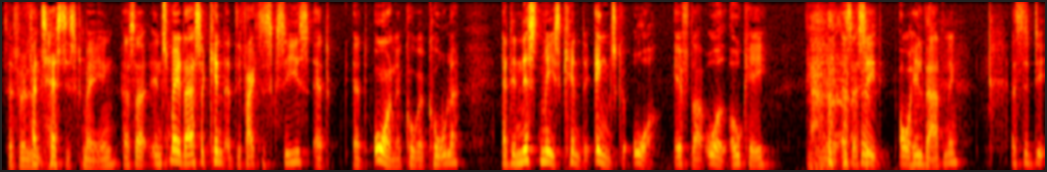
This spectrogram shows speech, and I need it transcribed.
selvfølgelig. Fantastisk smag, ikke? Altså en smag, der er så kendt, at det faktisk siges, at, at ordene Coca-Cola er det næsten mest kendte engelske ord efter ordet okay. øh, altså set over hele verden, ikke? Altså det, det,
